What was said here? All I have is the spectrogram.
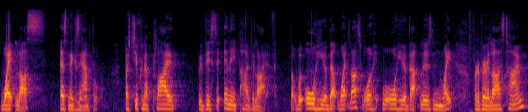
weight loss as an example, but you can apply with this to any part of your life. But we're all here about weight loss, we're all, we're all here about losing weight for the very last time.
